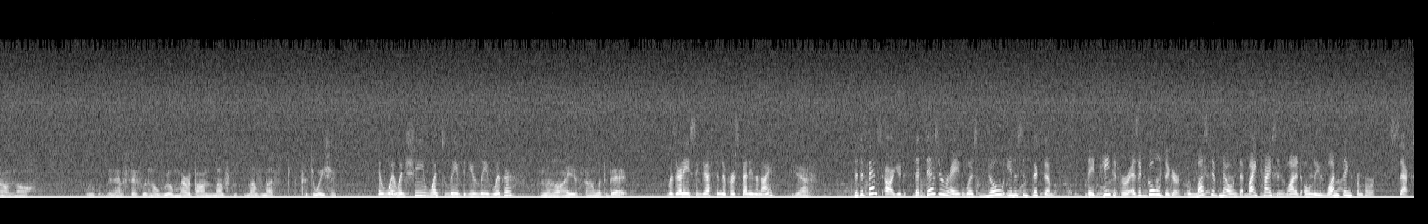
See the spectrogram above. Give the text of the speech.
I don't know. We, didn't have sex. There was no real marathon love, love lust situation. And when, when she went to leave, did you leave with her? No, I just uh, went to bed. Was there any suggestion of her spending the night? Yes. The defense argued that Desiree was no innocent victim. They painted her as a gold digger who must have known that Mike Tyson wanted only one thing from her, sex.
